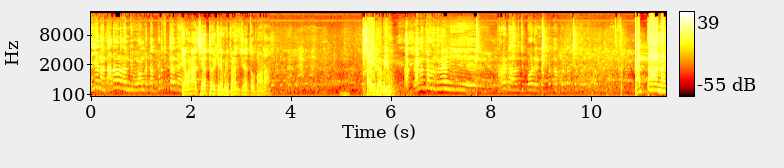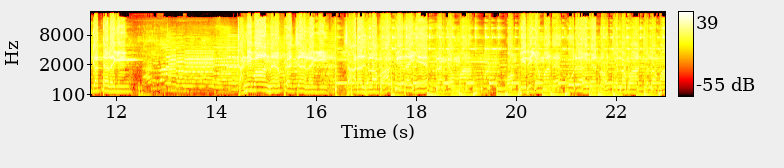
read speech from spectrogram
ஐயா நான் தடவலை தம்பி உங்ககிட்ட புடிச்சு தர்றேன் எவனா சேர்த்து வைக்கணும் இப்படி பிணைஞ்சு சேர்த்து வைப்பானடா ஐ லவ் யூ கட்டான கட்டழகி கனிவான பேச்சழகி சாட சொல்ல பாக்கிற ஏன் ரங்கம்மா. உன் பிரிய மத கூற வேணும் சொல்லமா சொல்லமா.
